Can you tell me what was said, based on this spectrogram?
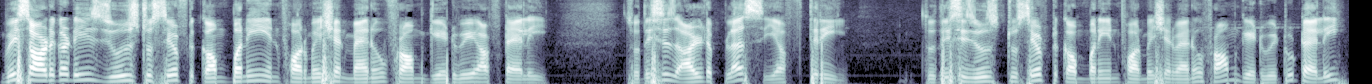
Which shortcut is used to shift company information menu from gateway of tally? So this is Alt plus F3. So this is used to shift company information menu from gateway to tally.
